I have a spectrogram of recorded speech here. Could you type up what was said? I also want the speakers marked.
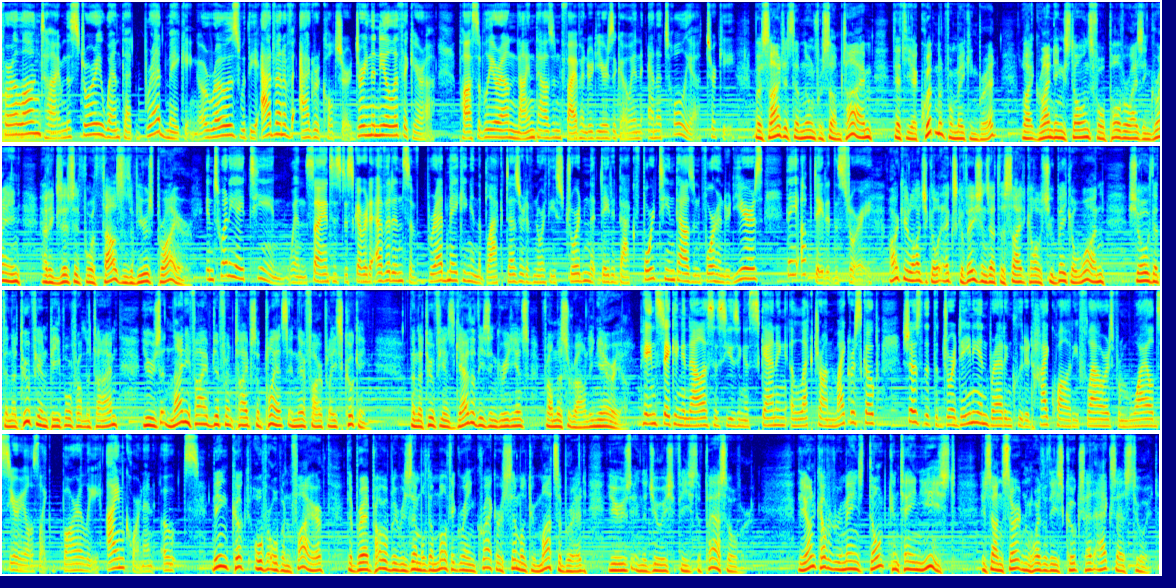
Speaker 1: For a long time, the story went that bread making arose with the advent of agriculture during the Neolithic era, possibly around 9,500 years ago in Anatolia, Turkey.
Speaker 2: But scientists have known for some time that the equipment for making bread, like grinding stones for pulverizing grain, had existed for thousands of years prior.
Speaker 1: In 2018, when scientists discovered evidence of bread making in the Black Desert of northeast Jordan that dated back 14,400 years, they updated the story.
Speaker 2: Archaeological excavations at the site called Shubayqa 1 show that the Natufian people from the time used 95 different types of plants in their fireplace cooking. The Natufians gathered these ingredients from the surrounding area.
Speaker 1: Painstaking analysis using a scanning electron microscope shows that the Jordanian bread included high quality flours from wild cereals like barley, einkorn, and oats.
Speaker 2: Being cooked over open fire, the bread probably resembled a multigrain cracker similar to matzah bread used in the Jewish feast of Passover. The uncovered remains don't contain yeast. It's uncertain whether these cooks had access to it.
